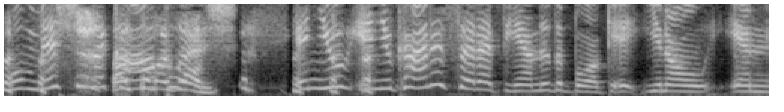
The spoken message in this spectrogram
Well, mission That's what I want. accomplished. and you and you kind of said at the end of the book, it, you know, in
